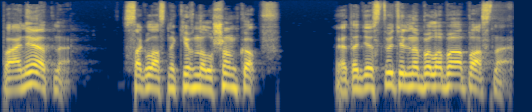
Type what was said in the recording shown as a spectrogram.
«Понятно», — согласно кивнул Шонкопф. «Это действительно было бы опасно».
